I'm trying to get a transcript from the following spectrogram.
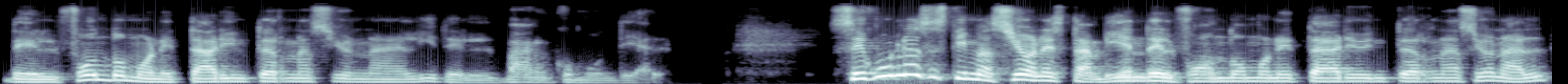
del Fondo Monetario Internacional y del Banco Mundial. Según las estimaciones también del Fondo Monetario Internacional,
